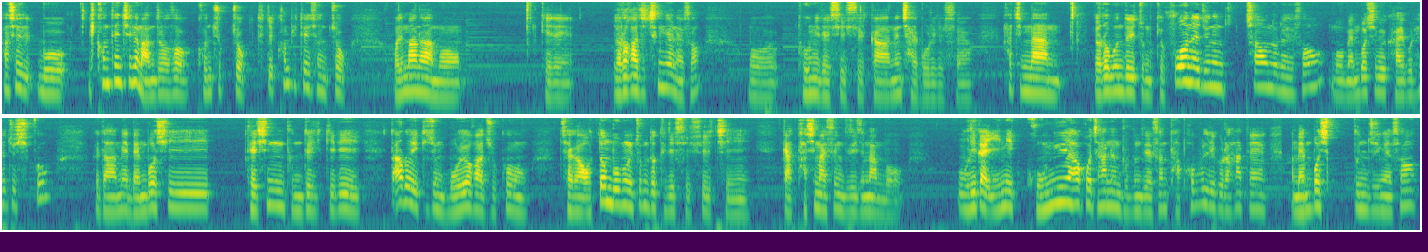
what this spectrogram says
사실 뭐 이 컨텐츠를 만들어서 건축 쪽 특히 computation 쪽 얼마나 뭐 이렇게 여러 가지 측면에서 뭐 도움이 될 수 있을까는 잘 모르겠어요. 하지만 여러분들이 좀 이렇게 후원해주는 차원으로 해서 뭐 멤버십을 가입을 해주시고 그 다음에 멤버십 되신 분들끼리 따로 이렇게 좀 모여가지고 제가 어떤 부분을 좀 더 드릴 수 있을지 그러니까 다시 말씀드리지만 뭐 우리가 이미 공유하고자 하는 부분들에선 다 public으로 하되 멤버십 분 중에서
